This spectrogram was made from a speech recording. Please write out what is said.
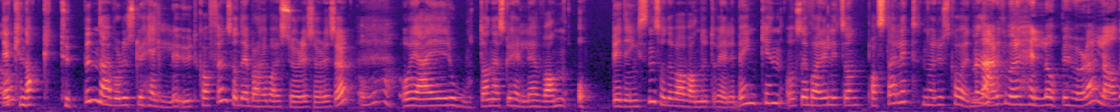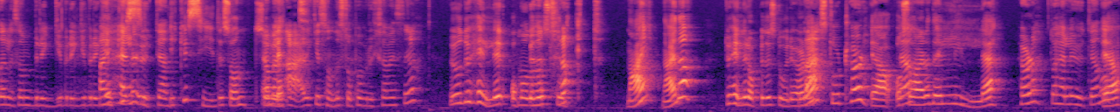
Ja. Jeg knakk tuppen der hvor du skulle helle ut kaffen, så det ble jo bare søl i søl i søl. Oh. Og jeg rota når jeg skulle helle vann oppi dingsen, så det var vann utover hele benken. Og så bare litt sånn Pass deg litt når du skal ordne Men er det ikke bare å helle oppi høla? La det liksom brygge, brygge, brygge. Nei, ikke Helle ut igjen. Ikke si det sånn. Så Ja, men lett. er det ikke sånn det står på bruksanvisninga? Jo, du heller oppi det Må du ha trakt? Nei, nei da. Du heller oppi det store Det er stort høl. Ja, og så Ja. er det det lille Hølet. Da helle ut igjen. da. Ja.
